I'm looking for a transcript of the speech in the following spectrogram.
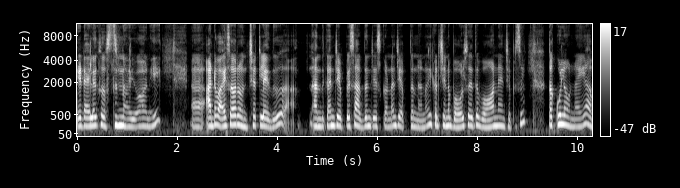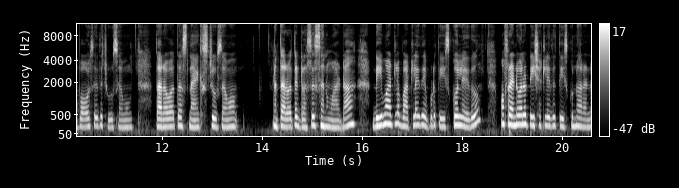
ఏ డైలాగ్స్ వస్తున్నాయో అని. అంటే వాయిస్ ఓవర్ ఉంచట్లేదు. అందుకని చెప్పేసి అర్థం చేసుకోండి అని చెప్తున్నాను. ఇక్కడ చిన్న బౌల్స్ అయితే బాగున్నాయని చెప్పేసి తక్కువలో ఉన్నాయి. ఆ బౌల్స్ అయితే చూసాము. తర్వాత స్నాక్స్ చూసాము. తర్వాత డ్రెస్సెస్ అనమాట డీమార్ట్లో బట్టలు అయితే ఎప్పుడు తీసుకోలేదు. మా ఫ్రెండ్ వాళ్ళు టీ షర్ట్లు అయితే తీసుకున్నారంట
